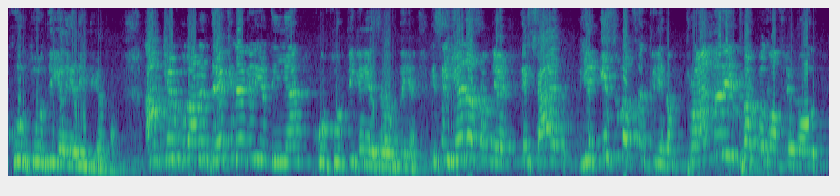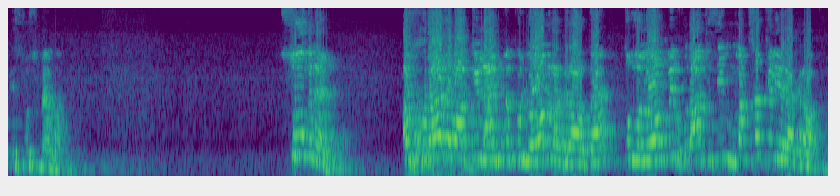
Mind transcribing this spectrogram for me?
خوبصورتی کے لیے نہیں دیا تھا۔ آنکھیں خدا نے دیکھنے کے لیے دی ہیں، خوبصورتی کے لیے صرف نہیں ہے اسے یہ نہ سمجھے کہ شاید یہ اس مقصد کے لیے the primary purpose of your nose is to smell out سونگنے اب خدا جب آپ کی لائف میں کوئی لوگ رکھ رہا ہوتا ہے، تو وہ لوگ بھی خدا کسی مقصد کے لیے رکھ رہا ہوتا ہے۔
